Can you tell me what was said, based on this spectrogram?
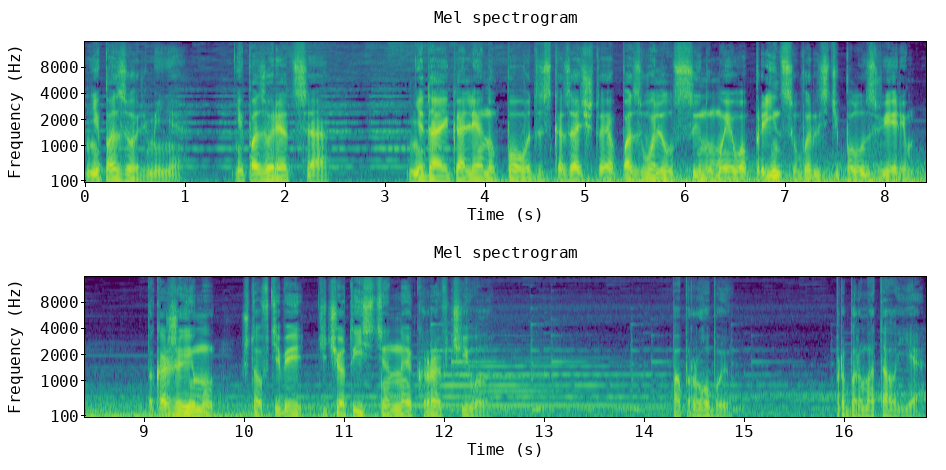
«Не позорь меня, не позорь отца, не дай Галену повода сказать, что я позволил сыну моего принца вырасти полузверем. Покажи ему, что в тебе течет истинная кровь Чивола». «Попробую», — пробормотал я.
